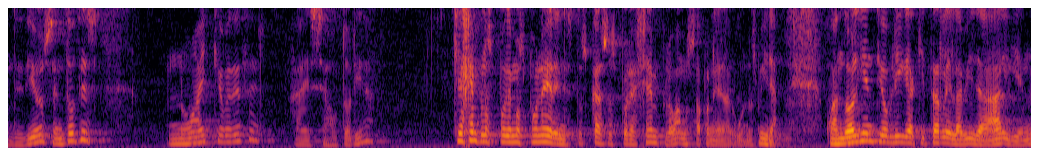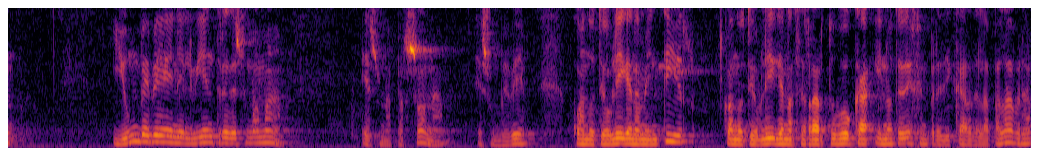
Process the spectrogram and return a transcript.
de Dios, entonces no hay que obedecer a esa autoridad. ¿Qué ejemplos podemos poner en estos casos? Por ejemplo, vamos a poner algunos. Mira, cuando alguien te obliga a quitarle la vida a alguien y un bebé en el vientre de su mamá es una persona, es un bebé, cuando te obliguen a mentir, cuando te obliguen a cerrar tu boca y no te dejen predicar de la palabra,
